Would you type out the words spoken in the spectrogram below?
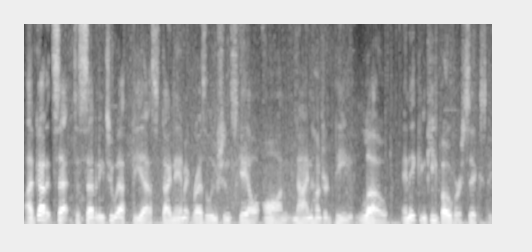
I've got it set to 72 FPS dynamic resolution scale on 900p low, and it can keep over 60.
